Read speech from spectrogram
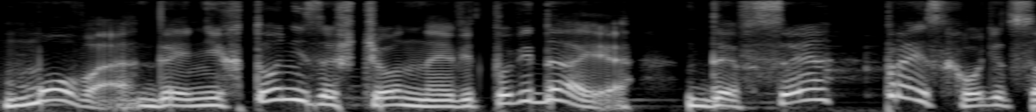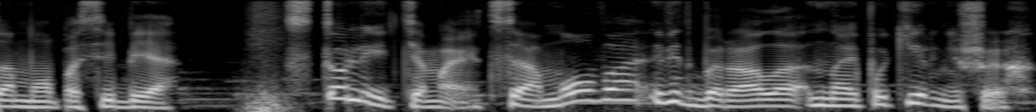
Мова, де ніхто ні за що не відповідає, де все происходить само по собі. Століттями ця мова відбирала найпокірніших,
